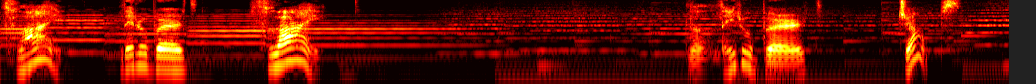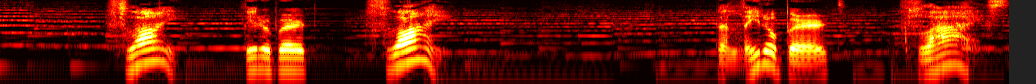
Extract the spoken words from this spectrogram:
Fly, little birds, fly. The little bird jumps. Fly, little bird, fly. The little bird flies.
